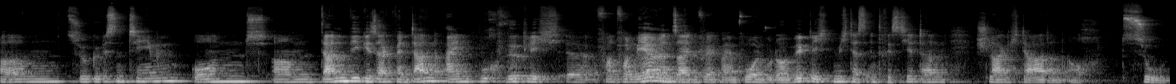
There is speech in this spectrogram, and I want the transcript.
ähm, zu gewissen Themen und ähm, dann, wie gesagt, wenn dann ein Buch wirklich äh, von, von mehreren Seiten vielleicht mal empfohlen wurde oder wirklich mich das interessiert, dann schlage ich da dann auch zu.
